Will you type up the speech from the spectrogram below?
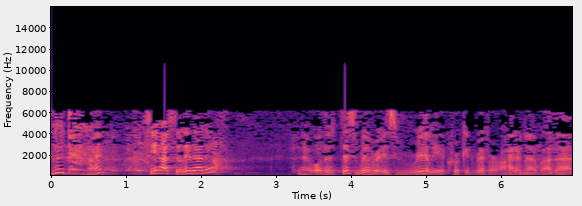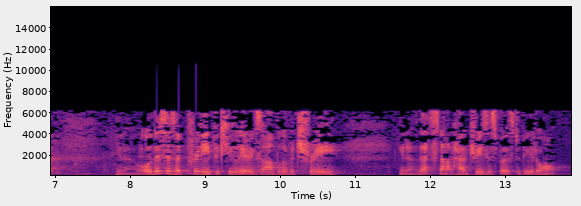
Right? See how silly that is? You know, or this river is really a crooked river. I don't know about that. You know, or this is a pretty peculiar example of a tree. You know, that's not how trees are supposed to be at all.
